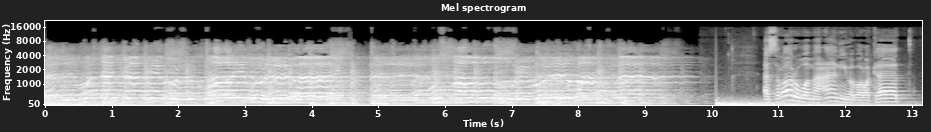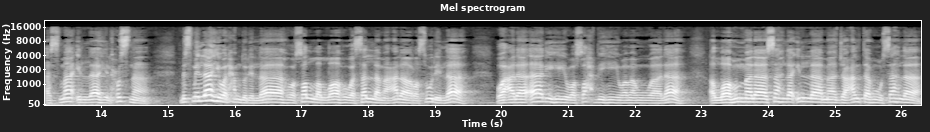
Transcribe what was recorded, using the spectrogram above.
المتكبر الخالق البارئ المصور الوهاب أسرار ومعاني وبركات أسماء الله الحسنى بسم الله والحمد لله وصلى الله وسلم على رسول الله وعلى آله وصحبه ومن والاه. اللهم لا سهل إلا ما جعلته سهلا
